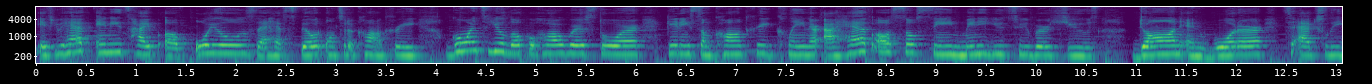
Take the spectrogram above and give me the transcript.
If you have any type of oils that have spilled onto the concrete, going to your local hardware store, getting some concrete cleaner. I have also seen many YouTubers use Dawn and water to actually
